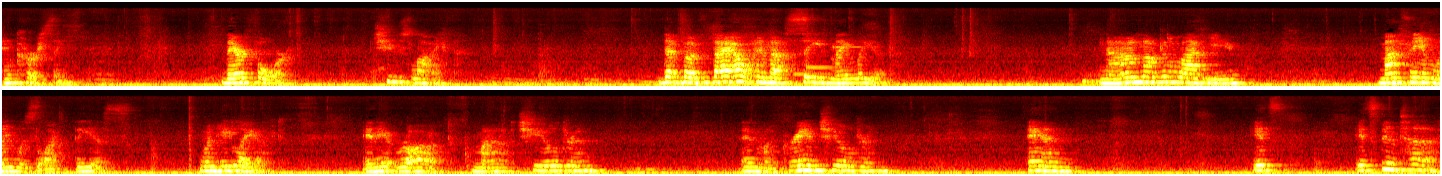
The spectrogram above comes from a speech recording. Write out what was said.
and cursing. Therefore, choose life, that both thou and thy seed may live. Now, I'm not going to lie to you. My family was like this when he left, and it rocked my children and my grandchildren, and it's it's been tough,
